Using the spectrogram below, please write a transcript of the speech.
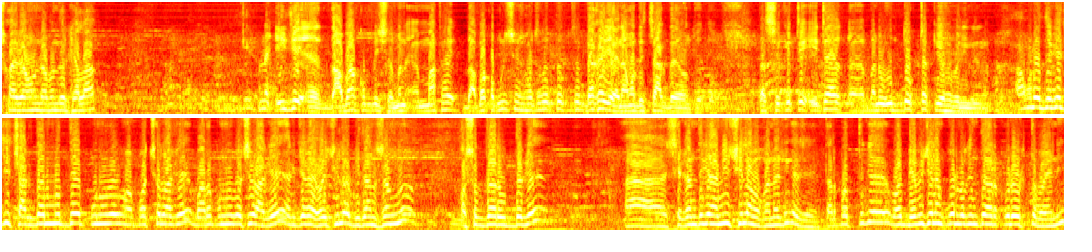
ছয় রাউন্ড আমাদের খেলা। মানে এই যে দাবা কম্পিটিশন মানে মাথায় দাবা কম্পিটিশন তো দেখা যায় না আমাদের চাক দেয় অন্তত। তা সেক্ষেত্রে এটা মানে উদ্যোগটা কীভাবে নিলেন? আমরা দেখেছি চাকদার মধ্যে পনেরো বছর আগে, বারো পনেরো বছর আগে এক জায়গায় হয়েছিল বিধানসংঘ অশোকদার উদ্যোগে। সেখান থেকে আমিও ছিলাম ওখানে, ঠিক আছে? তারপর থেকে ভেবেছিলাম করব, কিন্তু আর করে উঠতে পারিনি।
